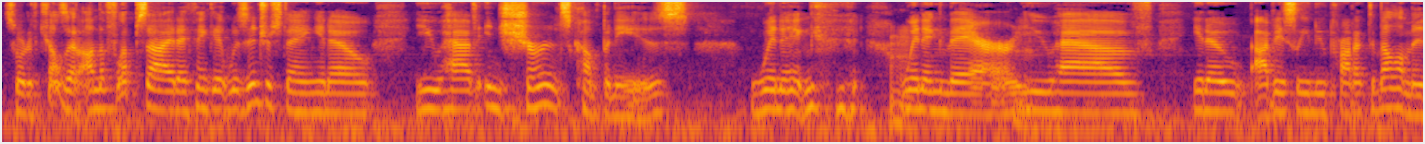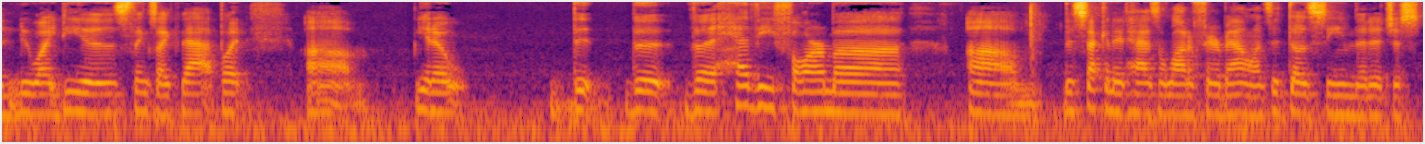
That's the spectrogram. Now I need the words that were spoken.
sort of kills it. On the flip side, I think it was interesting, you know, you have insurance companies winning winning there. You have, you know, obviously new product development, new ideas, things like that. But um, you know, the the the heavy pharma um, the second it has a lot of fair balance it does seem that it just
